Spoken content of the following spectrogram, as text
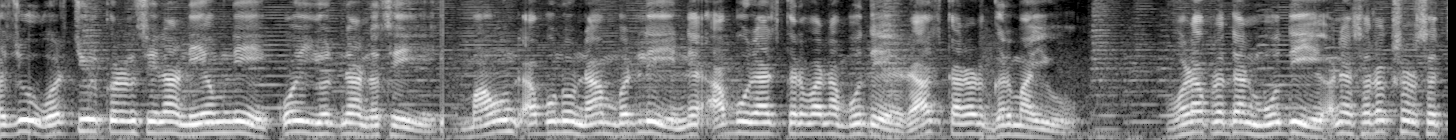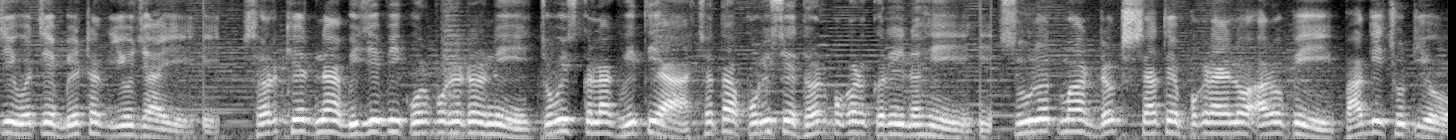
હજુ વર્ચ્યુઅલ કરન્સીના નિયમની કોઈ યોજના નથી. માઉન્ટ આબુનું નામ બદલી ને આબુ રાજ કરવાના મુદ્દે રાજકારણ ગરમાયું. વડાપ્રધાન મોદી અને સંરક્ષણ સચિવ વચ્ચે બેઠક યોજાઈ. સરખેજના બીજેપી કોર્પોરેટરની ચોવીસ કલાક વીત્યા છતાં પોલીસે ધરપકડ કરી નહીં. સુરતમાં ડ્રગ્સ સાથે પકડાયેલો આરોપી ભાગી છૂટ્યો.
